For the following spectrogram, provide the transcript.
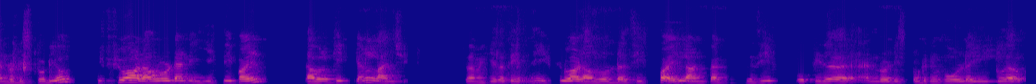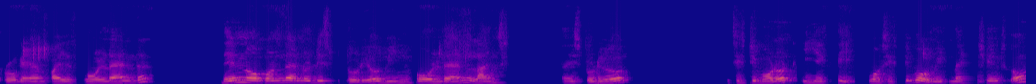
Android Studio if you are download an exe file double click and launch it. තම කියලා තියෙන්නේ if you are download the zip file unpack the zip copy the Android Studio folder into the program files folder and then open the Android Studio bin folder and launch Studio 64.exe for 64 bit machines or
